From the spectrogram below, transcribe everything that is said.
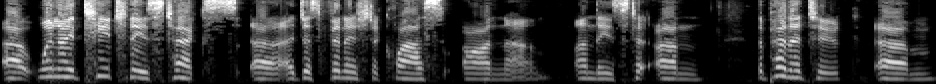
Uh, when I teach these texts, uh, I just finished a class on uh, on these on the Pentateuch, um,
